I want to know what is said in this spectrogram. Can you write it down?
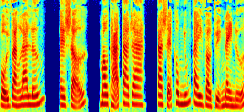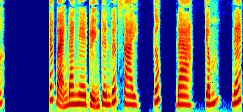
vội vàng la lớn, e sở, mau thả ta ra, ta sẽ không nhúng tay vào chuyện này nữa. Các bạn đang nghe truyện trên website gocda.net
